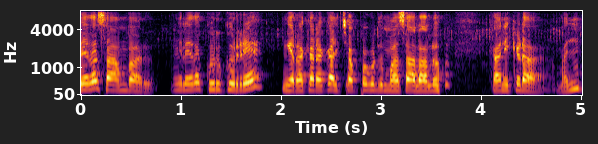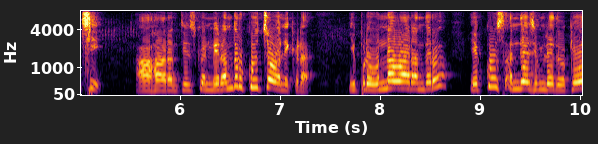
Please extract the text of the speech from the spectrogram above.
లేదా సాంబారు లేదా కురుకుర్రే ఇంక రకరకాల చెప్పకూడదు మసాలాలు. కానీ ఇక్కడ మంచి ఆహారం తీసుకొని మీరందరూ కూర్చోవాలి ఇక్కడ. ఇప్పుడు ఉన్నవారందరూ ఎక్కువ సందేశం లేదు. ఒకే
